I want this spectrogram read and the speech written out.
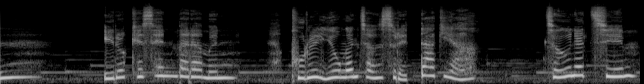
음, 이렇게 센 바람은 불을 이용한 전술에 딱이야. 좋은 아침.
